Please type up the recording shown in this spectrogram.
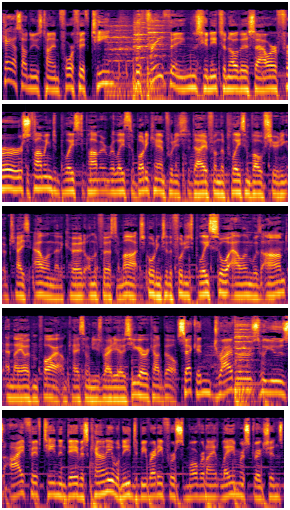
KSL News Time 415. The three things you need to know this hour first. The Farmington Police Department released the body cam footage today from the police involved shooting of Chase Allen that occurred on the 1st of March. According to the footage, police saw Allen was armed and they opened fire on KSL News Radio's Hugo Ricard Bell. Second, drivers who use I 15 in Davis County will need to be ready for some overnight lane restrictions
